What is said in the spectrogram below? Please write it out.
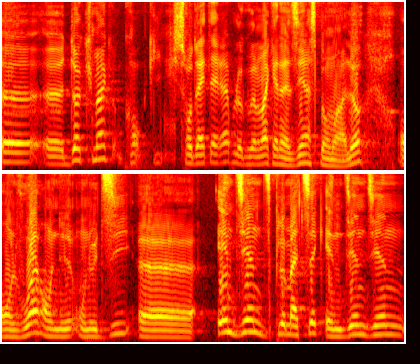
euh, euh, documents qui, sont d'intérêt pour le gouvernement canadien à ce moment-là. On le voit, on, nous dit Indian Diplomatic and Indian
